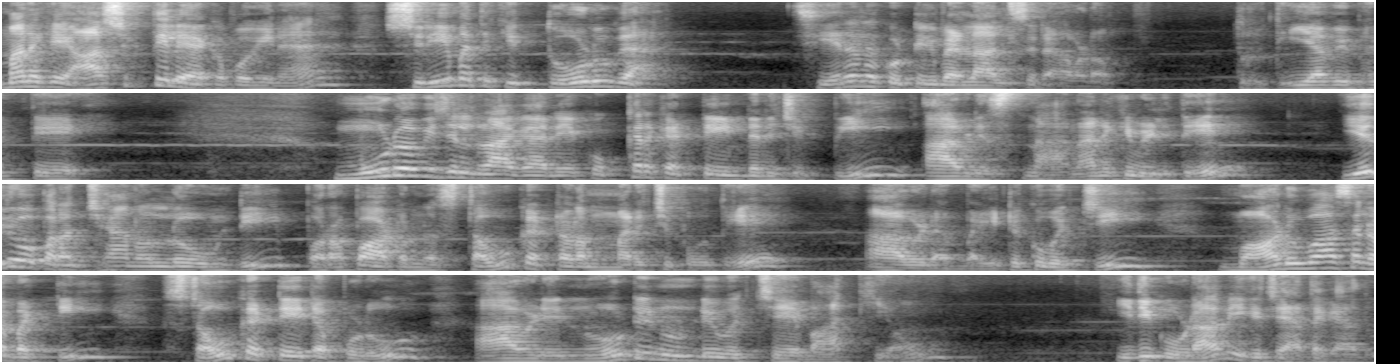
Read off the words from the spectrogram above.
మనకి ఆసక్తి లేకపోయినా శ్రీమతికి తోడుగా చీరల కొట్టుకు వెళ్ళాల్సి రావడం తృతీయ విభక్తే. మూడో విజిల్ రాగానే కుక్కర్ కట్టేయండని చెప్పి ఆవిడ స్నానానికి వెళితే ఏదో పరధ్యానంలో ఉండి పొరపాటున స్టవ్ కట్టడం మర్చిపోతే ఆవిడ బయటకు వచ్చి మాడువాసన బట్టి స్టవ్ కట్టేటప్పుడు ఆవిడ నోటి నుండి వచ్చే వాక్యం ఇది కూడా మీకు చేత కాదు.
